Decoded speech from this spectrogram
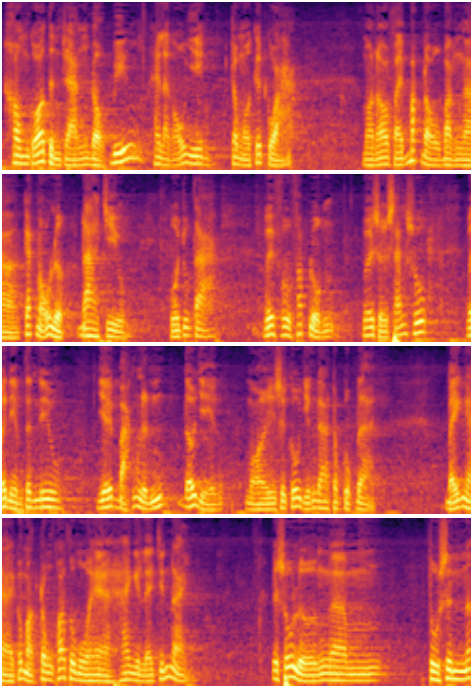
Không có tình trạng đột biến hay là ngẫu nhiên trong mọi kết quả, mà nó phải bắt đầu bằng uh, các nỗ lực đa chiều của chúng ta với phương pháp luận với sự sáng suốt với niềm tin yêu với bản lĩnh đối diện mọi sự cố diễn ra trong cuộc đời. Bảy ngày có mặt trong khóa tu mùa hè 2009 này cái số lượng um, tu sinh đó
